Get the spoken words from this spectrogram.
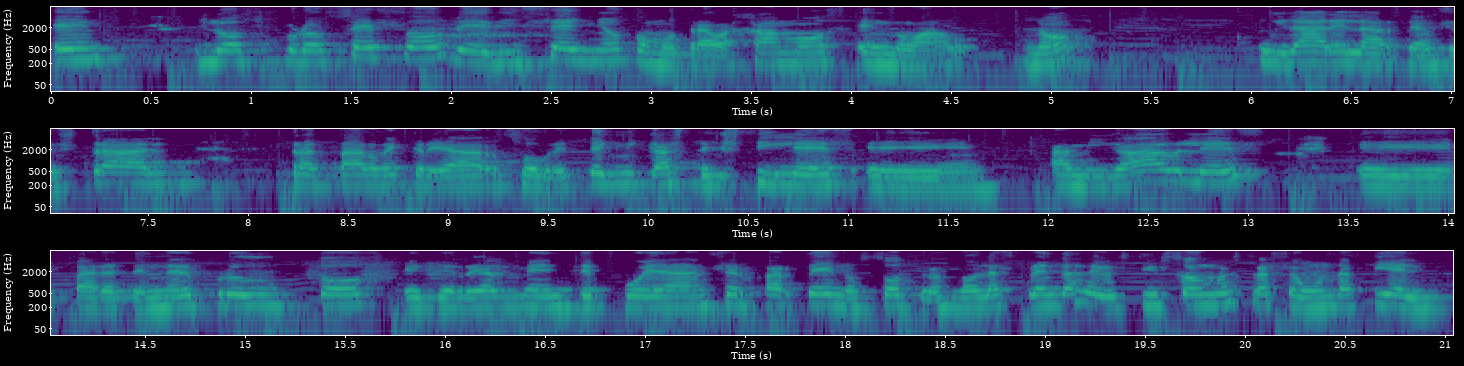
en los procesos de diseño como trabajamos en Noavo, ¿no? Cuidar el arte ancestral, tratar de crear sobre técnicas textiles eh, amigables eh, para tener productos eh, que realmente puedan ser parte de nosotros, ¿no? Las prendas de vestir son nuestra segunda piel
